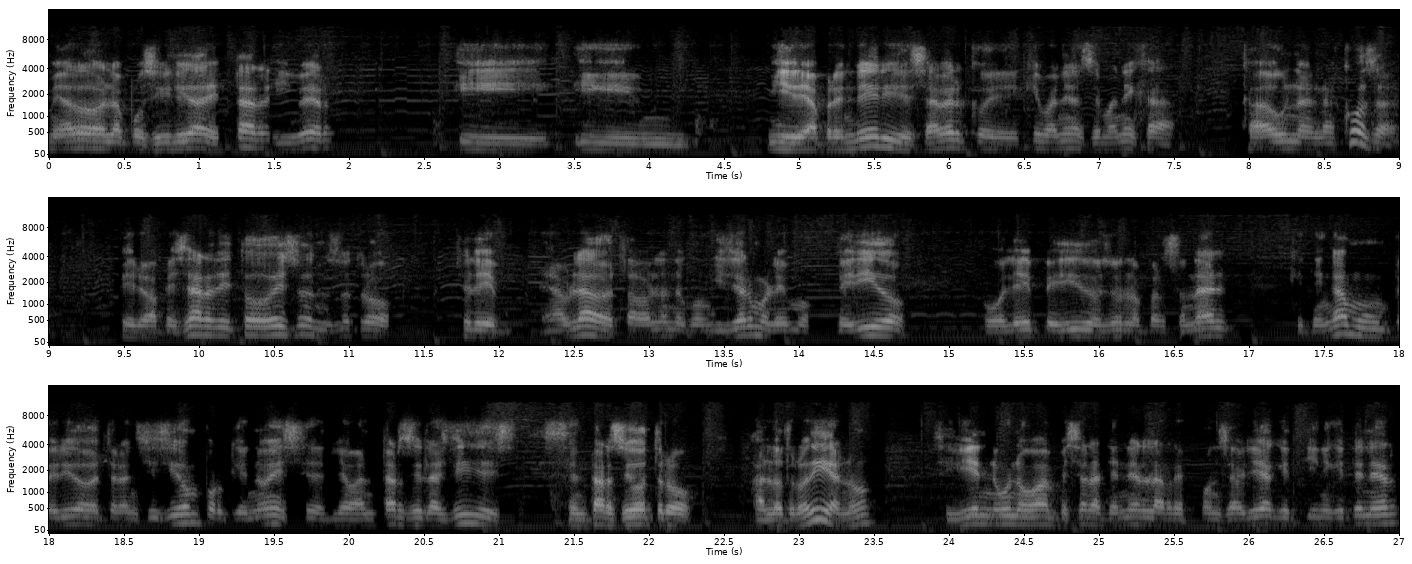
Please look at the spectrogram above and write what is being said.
me ha dado la posibilidad de estar y ver y, de aprender y de saber de qué manera se maneja cada una de las cosas. Pero a pesar de todo eso, nosotros, yo le he hablado, he estado hablando con Guillermo, le hemos pedido, o le he pedido yo en lo personal, que tengamos un periodo de transición porque no es eh, levantarse las y sentarse otro al otro día, ¿no? Si bien uno va a empezar a tener la responsabilidad que tiene que tener,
